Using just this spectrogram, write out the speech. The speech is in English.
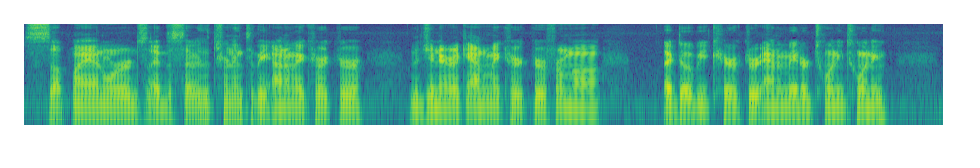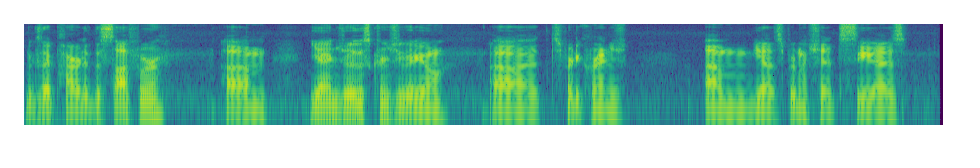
Sup my N-words. I decided to turn into the anime character, the generic anime character from uh, Adobe Character Animator 2020 because I pirated the software. Um, yeah, enjoy this cringy video. Uh, it's pretty cringe. Um, yeah, that's pretty much it. See you guys.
